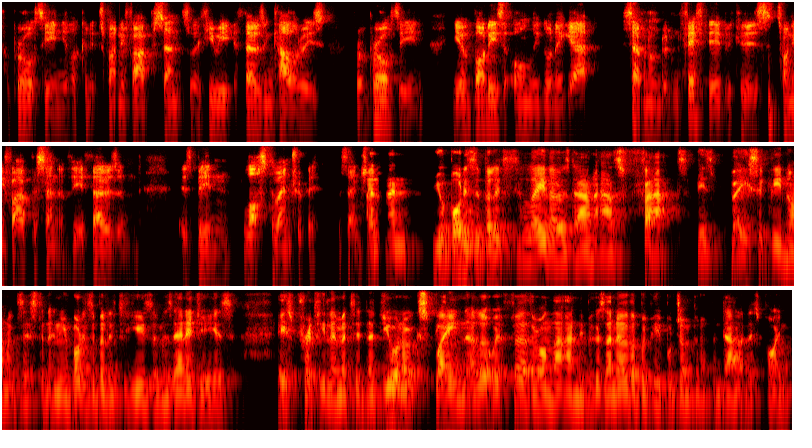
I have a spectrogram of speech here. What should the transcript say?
For protein, you're looking at 25%. So if you eat 1,000 calories from protein, your body's only going to get 750 because 25% of the 1,000 has been lost to entropy, essentially. And, and, your body's ability to lay those down as fat is basically non-existent, and your body's ability to use them as energy is is pretty limited. Now, do you want to explain a little bit further on that, Andy? Because I know there'll be people jumping up and down at this point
